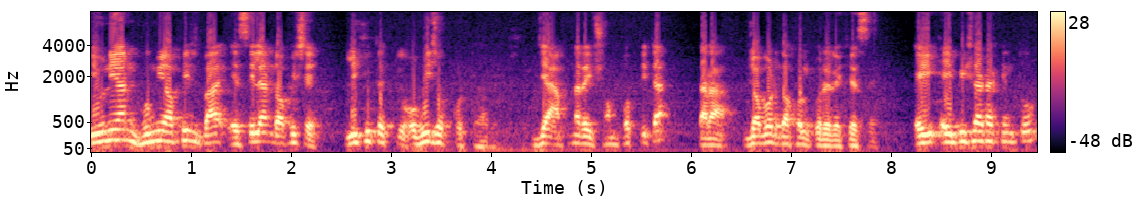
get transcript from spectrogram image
ইউনিয়ন ভূমি অফিস বা এসিল্যান্ড অফিসে লিখিত একটি অভিযোগ করতে হবে যে আপনার এই সম্পত্তিটা তারা জবরদখল করে রেখেছে। এই এই বিষয়টা কিন্তু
